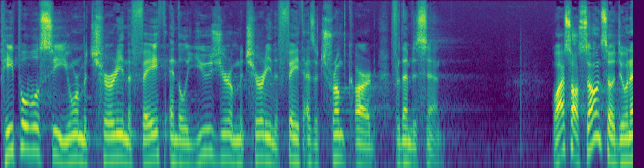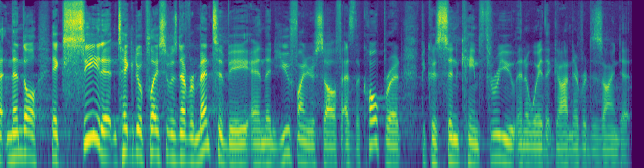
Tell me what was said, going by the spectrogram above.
People will see your maturity in the faith and they'll use your maturity in the faith as a trump card for them to sin. Well, I saw so and so doing it, and then they'll exceed it and take it to a place it was never meant to be, and then you find yourself as the culprit because sin came through you in a way that God never designed it.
